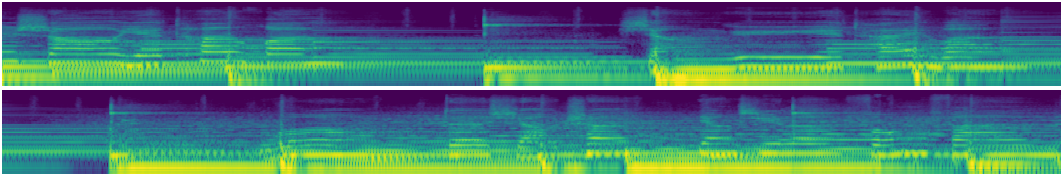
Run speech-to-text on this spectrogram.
年少也贪欢，相遇也太晚。我的小船扬起了风帆。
